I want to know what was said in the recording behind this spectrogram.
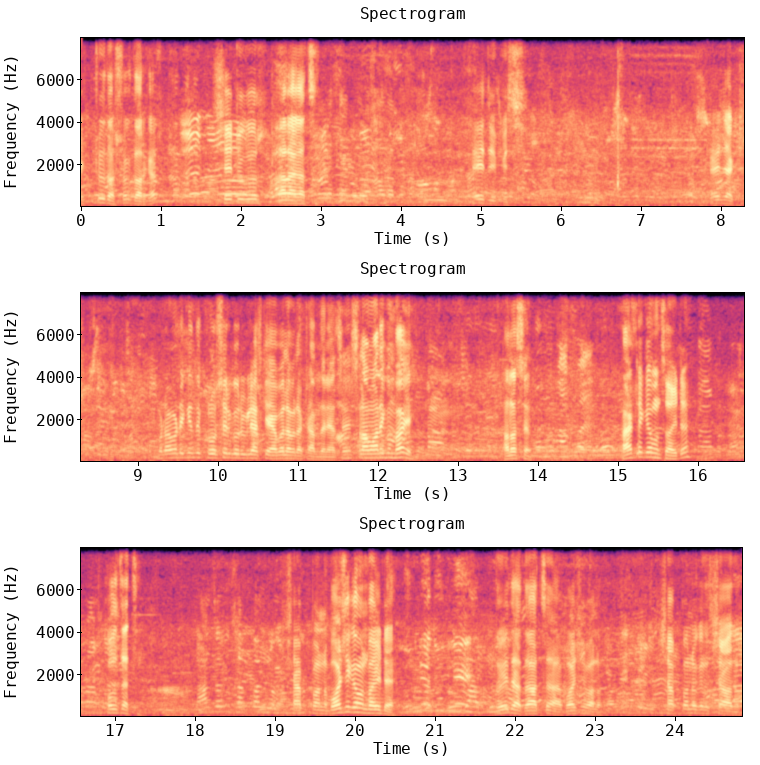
একটু দর্শক দরকার। সেটুকুর আর আগাচ্ছে। এই দুই পিস এই যাক মোটামুটি কিন্তু ক্রোসের গরুগুলি আজকে অ্যাভেলেবেল একটা আমদানি আছে। সালাম আলাইকুম ভাই। ভালো আছেন? ভাইটা কেমন চাই এটা? কত চাচ্ছে ছাপ্পান্ন। বয়সে কেমন ভাই এটা? দুই দাঁত আচ্ছা বয়সে ভালো। ছাপ্পান্ন কিন্তু চাওয়া দাম।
